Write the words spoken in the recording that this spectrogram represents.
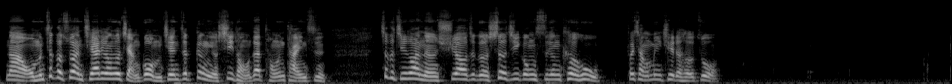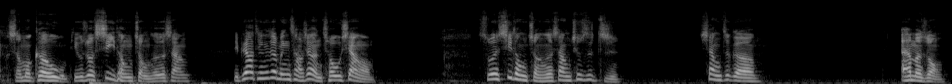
那我们这个算其他地方都讲过，我们今天这更有系统，再重新谈一次。这个阶段呢，需要这个设计公司跟客户非常密切的合作。什么客户？比如说系统整合商，你不要听这名词好像很抽象哦。所谓系统整合商，就是指像这个 Amazon、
